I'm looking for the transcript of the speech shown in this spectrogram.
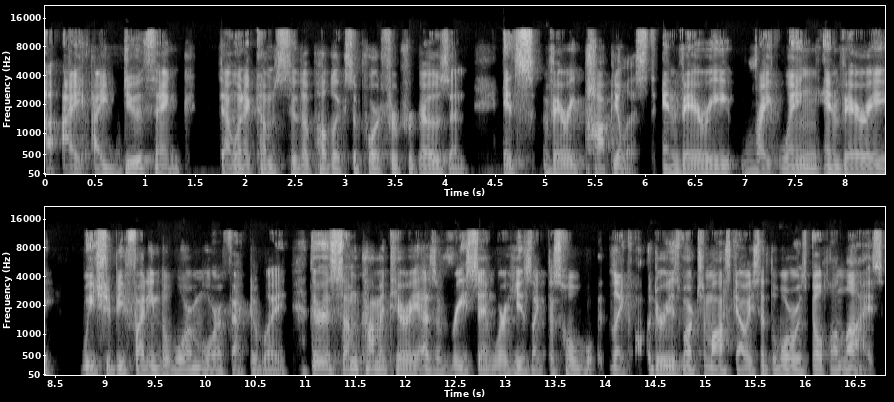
Uh, I I do think that when it comes to the public support for Prigozhin, it's very populist and very right wing and very we should be fighting the war more effectively. There is some commentary as of recent where he's like this whole like during his march to Moscow, he said the war was built on lies.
